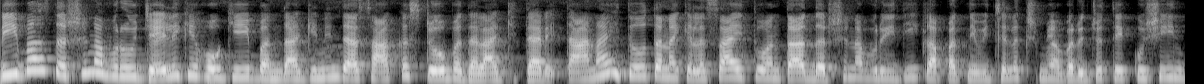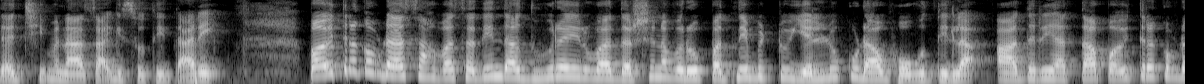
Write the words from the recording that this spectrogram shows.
ಡಿಬಾಸ್ ದರ್ಶನ್ ಅವರು ಜೈಲಿಗೆ ಹೋಗಿ ಬಂದಾಗಿನಿಂದ ಸಾಕಷ್ಟು ಬದಲಾಗಿದ್ದಾರೆ. ತಾನಾಯಿತು ತನ್ನ ಕೆಲಸ ಆಯಿತು ಅಂತ ದರ್ಶನ್ ಅವರು ಇದೀಗ ಪತ್ನಿ ವಿಜಯಲಕ್ಷ್ಮಿ ಅವರ ಜೊತೆ ಖುಷಿಯಿಂದ ಜೀವನ ಸಾಗಿಸುತ್ತಿದ್ದಾರೆ. ಪವಿತ್ರಗೌಡ ಸಹವಾಸದಿಂದ ದೂರ ಇರುವ ದರ್ಶನ್ ಅವರು ಪತ್ನಿ ಬಿಟ್ಟು ಎಲ್ಲೂ ಕೂಡ ಹೋಗುತ್ತಿಲ್ಲ. ಆದರೆ ಅತ್ತ ಪವಿತ್ರಗೌಡ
